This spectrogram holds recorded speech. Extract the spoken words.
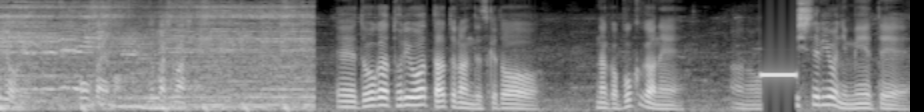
以上です。今回も抜かしました。えー動画撮り終わった後なんですけどなんか僕がねあの してるように見えて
